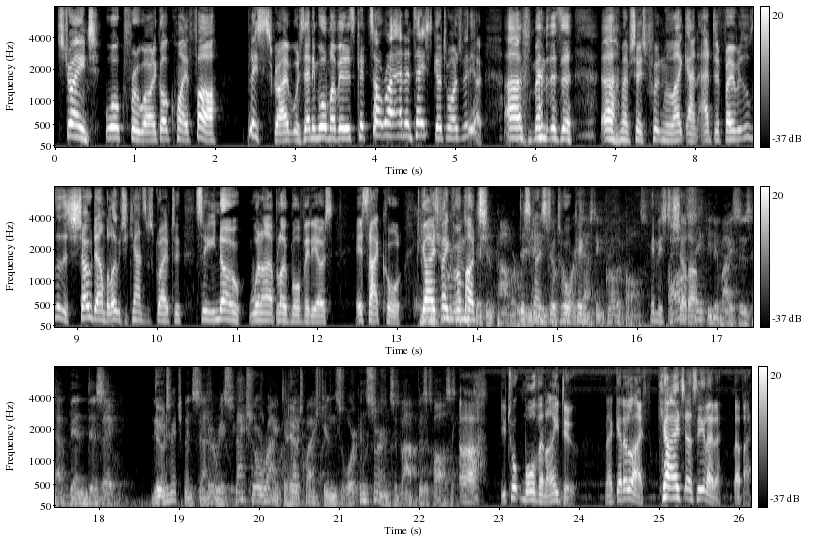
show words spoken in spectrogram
strange walkthrough where I got quite far. Please subscribe. There's any more of my videos, click top right and text to go to tomorrow's video. Uh, remember, there's a uh, remember, show putting a like and add to favorites. Also, there's a show down below which you can subscribe to, so you know when I upload more videos. It's that cool, To guys. Thank you very much. This guy's still talking. He needs to all shut up. safety devices have been disabled. The Enrichment Center respects your right to have questions or concerns about this policy. Ah, you talk more than I do. Now get a life. Guys, I'll see you later. Bye bye.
